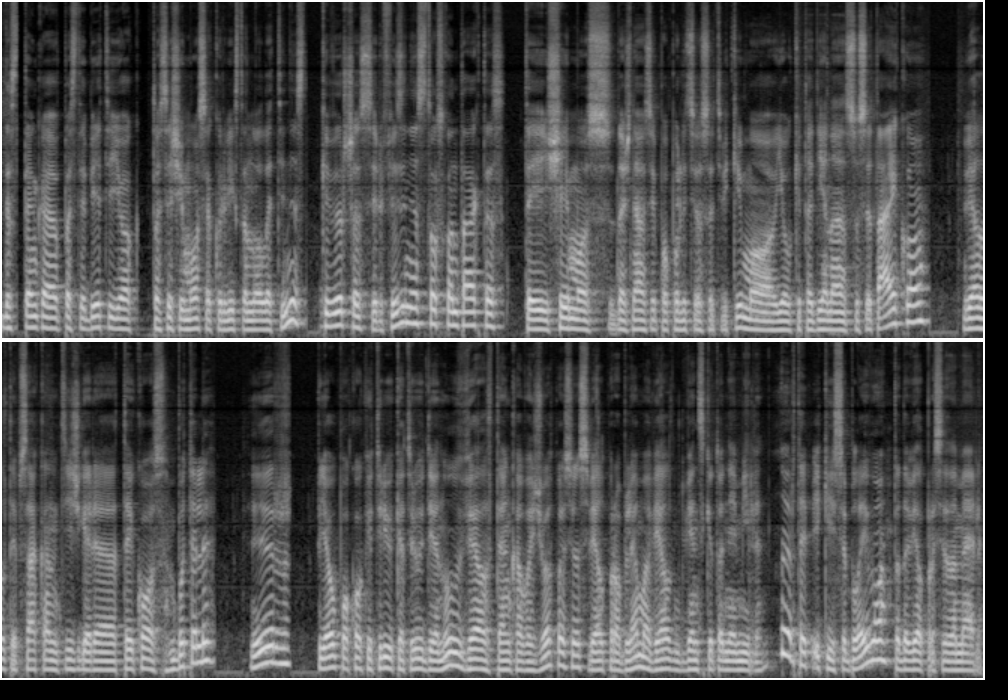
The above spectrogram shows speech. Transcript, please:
Nes tenka pastebėti, jog tose šeimose, kur vyksta nuolatinis kivirčas ir fizinis toks kontaktas, tai šeimos dažniausiai po policijos atvykimo jau kitą dieną susitaiko vėl, taip sakant, išgeria taikos butelį ir jau po kokių 3-4 dienų vėl tenka važiuoti pas juos, vėl problema, vėl viens kito nemyli. Na nu ir taip iki įsiblaivo, tada vėl prasideda meilė.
